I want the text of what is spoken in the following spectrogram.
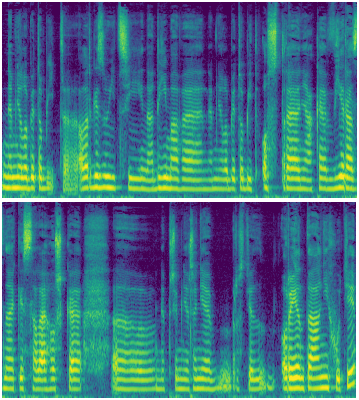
Nemělo by to být alergizující, nadýmavé, nemělo by to být ostré, nějaké výrazné, kyselé, hořké, eh, nepřiměřeně prostě orientální chuti.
